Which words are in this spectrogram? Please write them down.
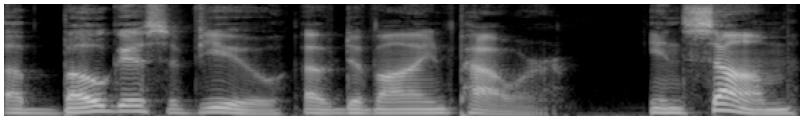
a bogus view of divine power. In sum,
